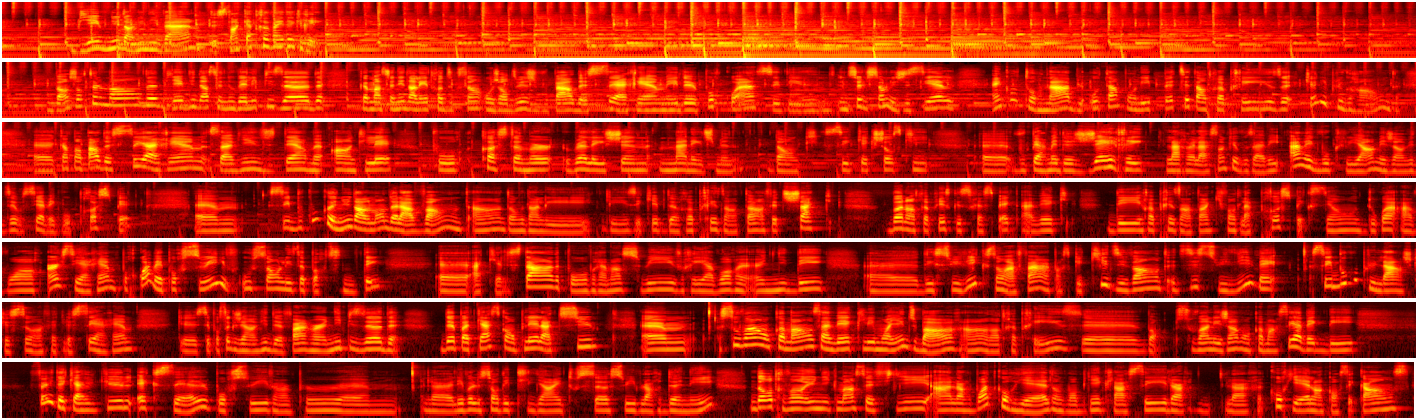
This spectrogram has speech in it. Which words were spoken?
Bienvenue dans l'univers de 180 degrés. Bonjour tout le monde, bienvenue dans ce nouvel épisode. Comme mentionné dans l'introduction, aujourd'hui je vous parle de CRM et de pourquoi c'est une solution logicielle incontournable autant pour les petites entreprises que les plus grandes. Euh, quand on parle de CRM, ça vient du terme anglais pour Customer Relation Management. Donc c'est quelque chose qui euh, vous permet de gérer la relation que vous avez avec vos clients, mais j'ai envie de dire aussi avec vos prospects. Euh, c'est beaucoup connu dans le monde de la vente, hein, donc dans les, équipes de représentants. En fait, chaque bonne entreprise qui se respecte avec des représentants qui font de la prospection doit avoir un CRM. Pourquoi? Bien pour suivre où sont les opportunités, euh, à quel stade, pour vraiment suivre et avoir une idée euh, des suivis qui sont à faire. Parce que qui dit vente dit suivi, bien, c'est beaucoup plus large que ça, en fait, le CRM c'est pour ça que j'ai envie de faire un épisode de podcast complet là-dessus. Euh, souvent, on commence avec les moyens du bord hein, en entreprise. Euh, bon, souvent, les gens vont commencer avec des feuilles de calcul Excel pour suivre un peu euh, l'évolution des clients et tout ça, suivre leurs données. D'autres vont uniquement se fier à leur boîte courriel, donc vont bien classer leur, leur courriel en conséquence.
